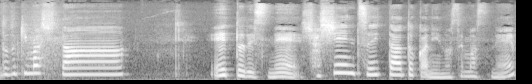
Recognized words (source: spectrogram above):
届きました。えっとですね写真ツイッターとかに載せますね。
